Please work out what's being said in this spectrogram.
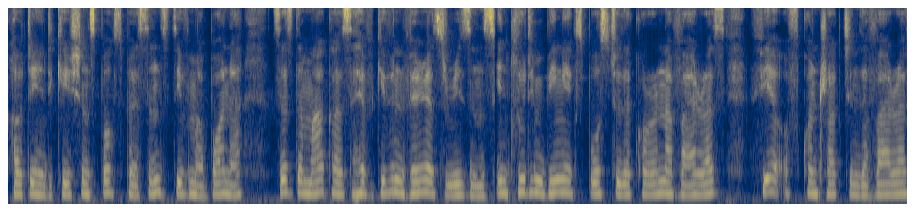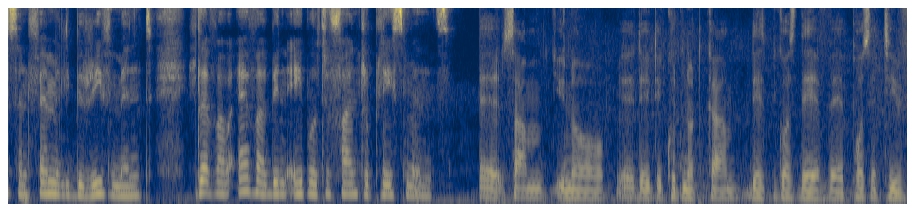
Gauteng Education spokesperson Steve Mabona says the markers have given various reasons, including being exposed to the coronavirus, fear of contracting the virus, and family bereavement. They have, however, been able to find replacements. Uh, some, you know, uh, they, they could not come because they have uh, positive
